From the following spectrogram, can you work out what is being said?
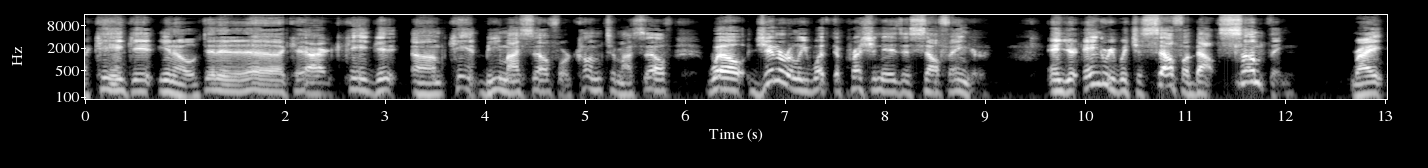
I can't get, you know, da da da, I can't get, um, can't be myself or come to myself. Well, generally what depression is, is self-anger. And you're angry with yourself about something, right?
